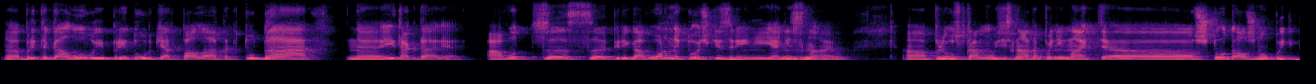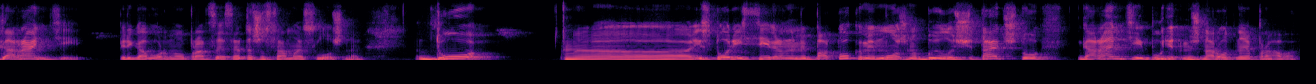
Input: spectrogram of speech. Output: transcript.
бритоголовые придурки от палаток туда, Э, и так далее. А вот с переговорной точки зрения я не знаю. А, плюс к тому, здесь надо понимать, э, что должно быть гарантией переговорного процесса. Это же самое сложное. До э, истории с северными потоками можно было считать, что гарантией будет международное право.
